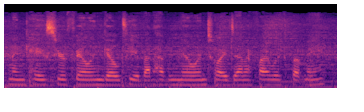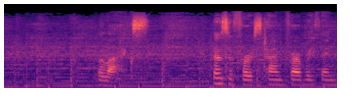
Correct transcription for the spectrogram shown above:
And in case you're feeling guilty about having no one to identify with but me, relax. There's a first time for everything.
